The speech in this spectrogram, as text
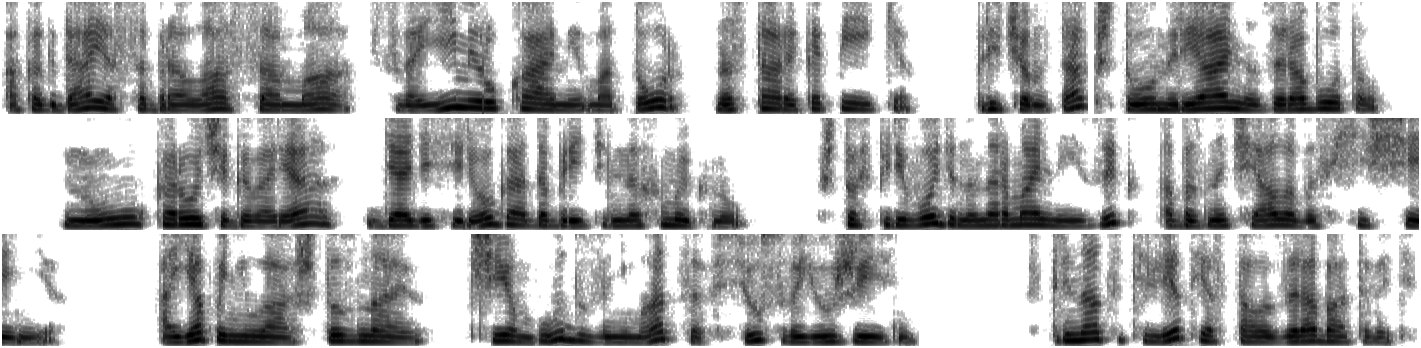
А когда я собрала сама, своими руками, мотор на старой копейке, причем так, что он реально заработал. Ну, короче говоря, дядя Серега одобрительно хмыкнул, что в переводе на нормальный язык обозначало восхищение. А я поняла, что знаю, чем буду заниматься всю свою жизнь. С 13 лет я стала зарабатывать,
